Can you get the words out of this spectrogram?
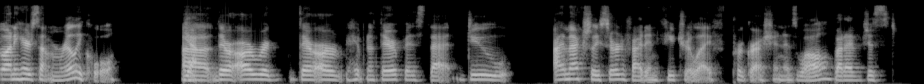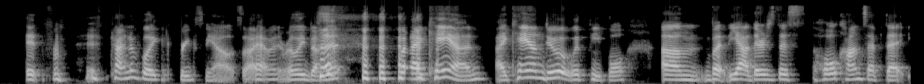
want to hear something really cool? Yeah. Uh, there are re- there are hypnotherapists that do. I'm actually certified in future life progression as well, but I've just it it kind of like freaks me out, so I haven't really done it. but I can I can do it with people. Um, but yeah, there's this whole concept that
